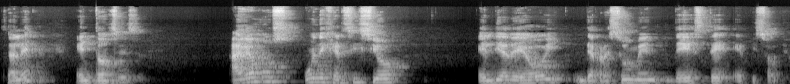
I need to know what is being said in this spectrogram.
¿Sale? Entonces, hagamos un ejercicio el día de hoy de resumen de este episodio.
